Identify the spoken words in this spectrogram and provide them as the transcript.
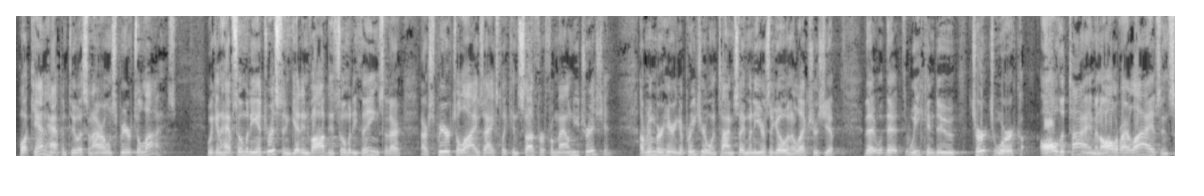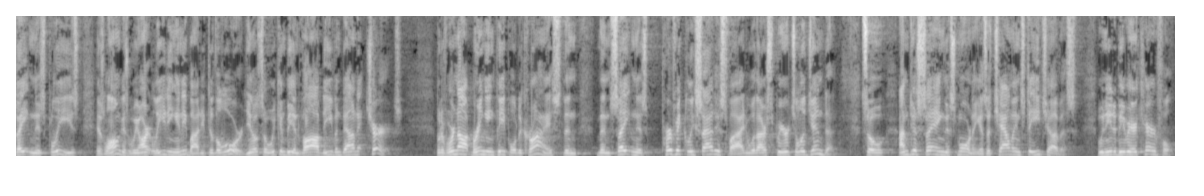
what can happen to us in our own spiritual lives. We can have so many interests and get involved in so many things that our, our spiritual lives actually can suffer from malnutrition. I remember hearing a preacher one time say many years ago in a lectureship that, that we can do church work all the time in all of our lives, and Satan is pleased as long as we aren't leading anybody to the Lord. You know, so we can be involved even down at church. But if we're not bringing people to Christ, then, then Satan is perfectly satisfied with our spiritual agenda. So I'm just saying this morning, as a challenge to each of us, we need to be very careful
